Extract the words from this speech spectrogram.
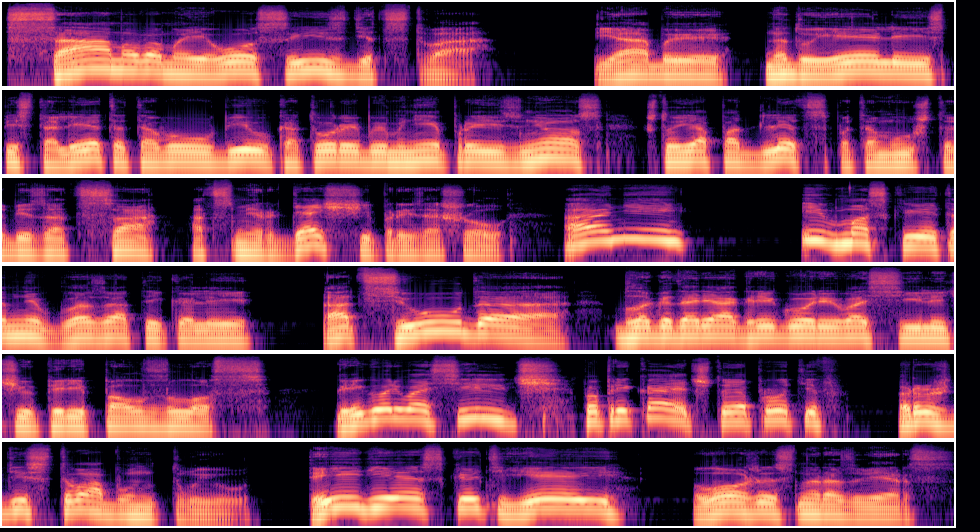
самого моего сыздетства. Я бы на дуэли из пистолета того убил, который бы мне произнес, что я подлец, потому что без отца от смердящей произошел, а они и в Москве это мне в глаза тыкали. Отсюда, благодаря Григорию Васильевичу, переползлось. Григорий Васильевич попрекает, что я против Рождества бунтую. Ты, дескать, ей ложес на разверз.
